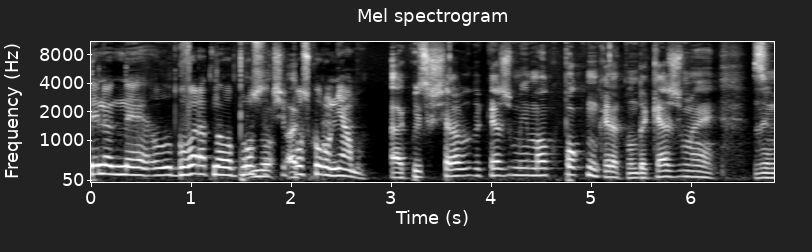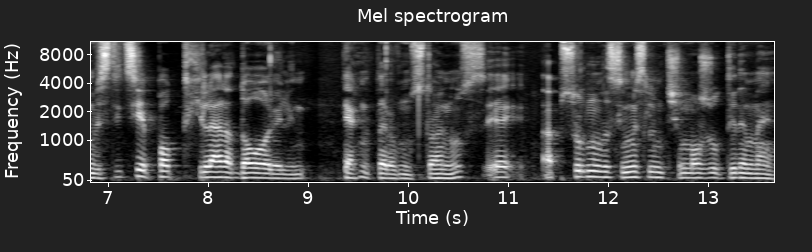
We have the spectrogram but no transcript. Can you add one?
те не, не отговарят на въпроса, Но, че а... по-скоро няма. Ако искаш Радо да кажем и малко по-конкретно, да кажем за инвестиция под 1000 долара или тяхната равностойност, е абсурдно да си мислим, че може да отидем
